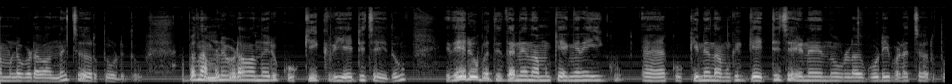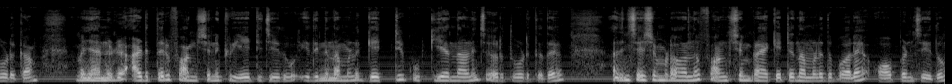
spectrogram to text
നമ്മളിവിടെ വന്ന് ചേർത്ത് കൊടുത്തു. അപ്പോൾ നമ്മളിവിടെ വന്ന് ഒരു കുക്കി ക്രിയേറ്റ് ചെയ്തു. ഇതേ രൂപത്തിൽ തന്നെ നമുക്ക് എങ്ങനെ ഈ കുക്കിനെ നമുക്ക് ഗെറ്റ് ചെയ്യണം എന്നുള്ളത് കൂടി ഇവിടെ ചേർത്ത് കൊടുക്കാം. അപ്പോൾ ഞാനൊരു അടുത്തൊരു ഫംഗ്ഷൻ ക്രിയേറ്റ് ചെയ്തു. ഇതിന് നമ്മൾ ഗെറ്റ് കുക്കി എന്നാണ് ചേർത്ത് കൊടുത്തത്. അതിനുശേഷം ഇവിടെ വന്ന് ഫംഗ്ഷൻ ബ്രാക്കറ്റ് നമ്മൾ ഇതുപോലെ ഓപ്പൺ ചെയ്തു.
